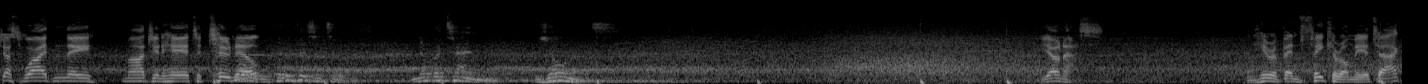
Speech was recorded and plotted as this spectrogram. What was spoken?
Just widen the margin here to 2-0. For the visitors. Number 10, Jonas. Jonas. And here are Benfica on the attack.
